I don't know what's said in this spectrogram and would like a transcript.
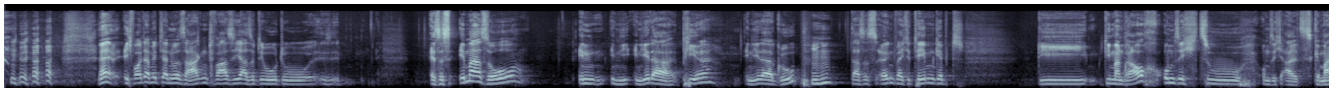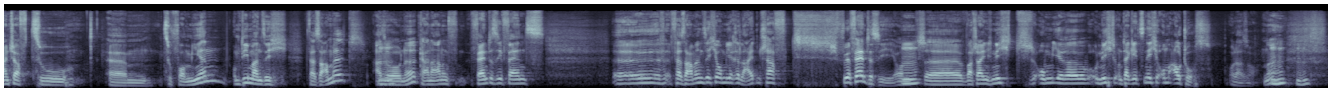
ne, ich wollte damit ja nur sagen, quasi, also du, du, es ist immer so, in, in, in jeder Peer, in jeder Group, dass es irgendwelche Themen gibt, die, die man braucht, um sich, zu, um sich als Gemeinschaft zu, ähm, zu formieren, um die man sich versammelt. Also, ne, keine Ahnung, Fantasy-Fans äh, versammeln sich um ihre Leidenschaft für Fantasy und äh, wahrscheinlich nicht um ihre, und nicht, und da geht es nicht um Autos oder so. Ne?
